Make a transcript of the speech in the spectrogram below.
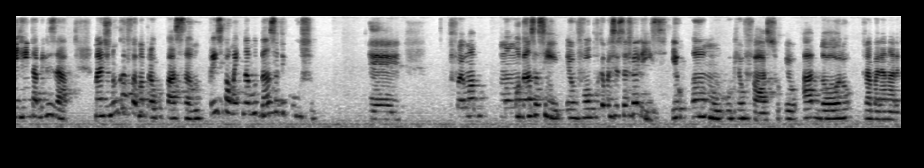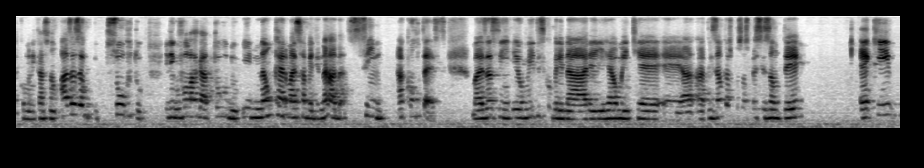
me rentabilizar. Mas nunca foi uma preocupação, principalmente na mudança de curso. É, foi uma uma mudança assim, eu vou porque eu preciso ser feliz. Eu amo o que eu faço, eu adoro trabalhar na área de comunicação. Às vezes eu surto e digo, vou largar tudo e não quero mais saber de nada. Sim, acontece. Mas assim, eu me descobri na área e realmente é, é a, a visão que as pessoas precisam ter é que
